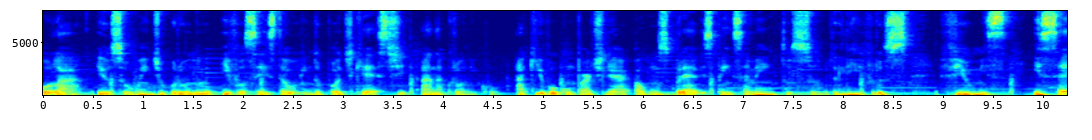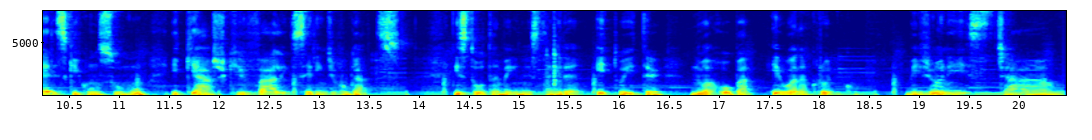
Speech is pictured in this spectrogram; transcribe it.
Olá, eu sou o Andy Bruno e você está ouvindo o podcast Anacrônico. Aqui vou compartilhar alguns breves pensamentos sobre livros, filmes e séries que consumo e que acho que valem serem divulgados. Estou também no Instagram e Twitter no arroba euanacrônico. Beijões, tchau!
